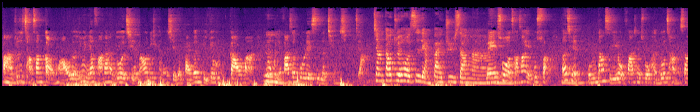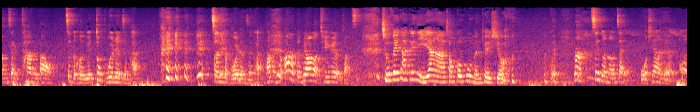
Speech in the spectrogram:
把就是厂商搞毛了，因为你要罚他很多的钱，然后你可能写的百分比就很高嘛，因为我们也发生过类似的情形。这样，这样到最后是两败俱伤啊！没错，厂商也不爽，而且我们当时也有发现说，很多厂商在看到这个合约都不会认真看，真的不会认真看，他们就啊得标了，签约了这样子。除非他跟你一样啊，从公部门退休。对，那这个呢，在我现在的呃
